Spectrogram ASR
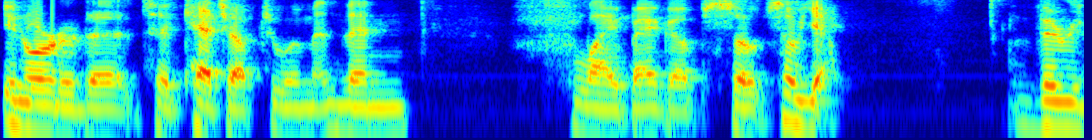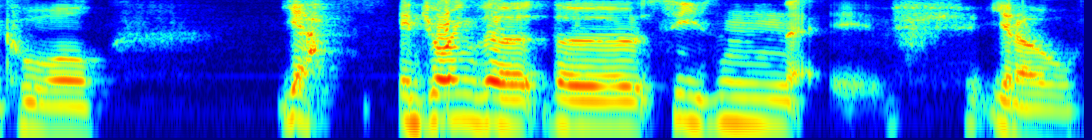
in order to to catch up to him, and then fly back up. So so yeah, very cool yeah, enjoying the the season. You know,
